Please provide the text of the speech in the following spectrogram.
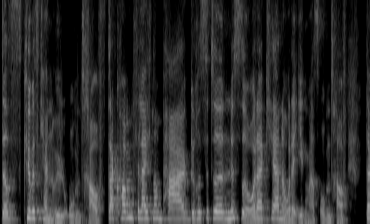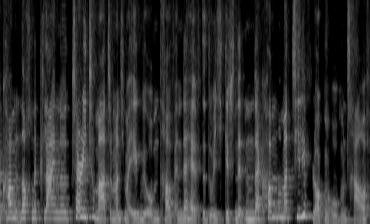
das Kürbiskernöl obendrauf. Da kommen vielleicht noch ein paar gerüstete Nüsse oder Kerne oder irgendwas obendrauf. Da kommt noch eine kleine Cherry-Tomate manchmal irgendwie obendrauf in der Hälfte durchgeschnitten. Da kommen nochmal Chili-Flocken obendrauf.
